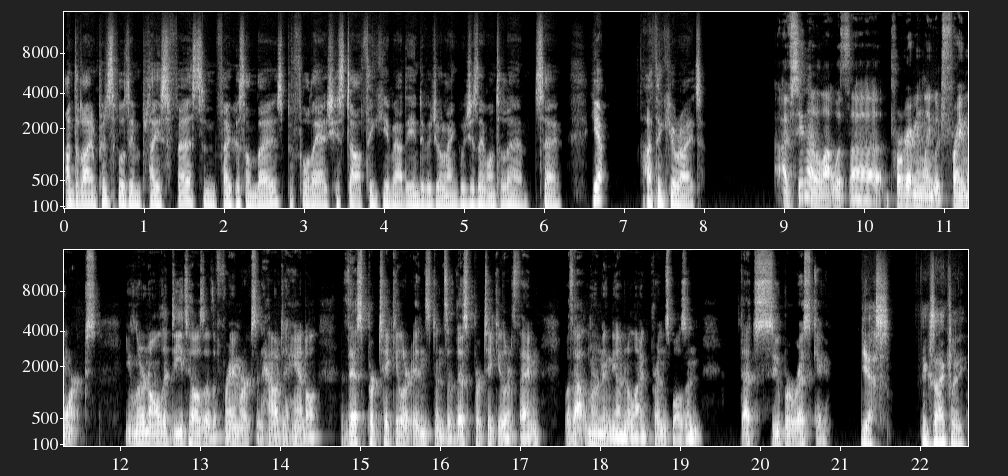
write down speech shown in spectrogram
underlying principles in place first and focus on those before they actually start thinking about the individual languages they want to learn. So, yep, I think you're right. I've seen that a lot with uh, programming language frameworks. You learn all the details of the frameworks and how to handle this particular instance of this particular thing without learning the underlying principles. And that's super risky. Yes, exactly.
